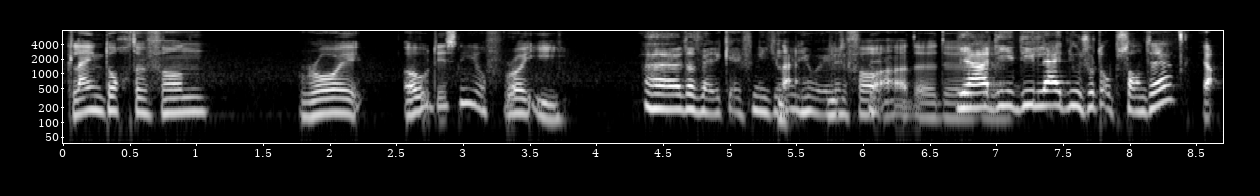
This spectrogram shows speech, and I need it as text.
kleindochter van Roy O. Disney of Roy E? Eh, dat weet ik even niet. Nou, heel in ieder geval Nee. de, de, ja, de- die, die leidt nu een soort opstand, hè? Ja,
